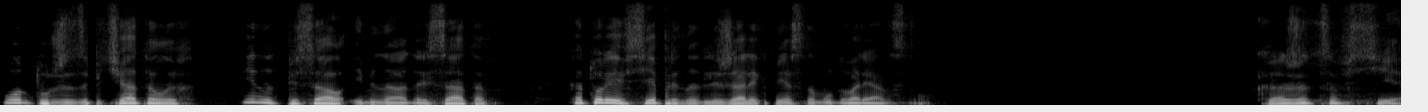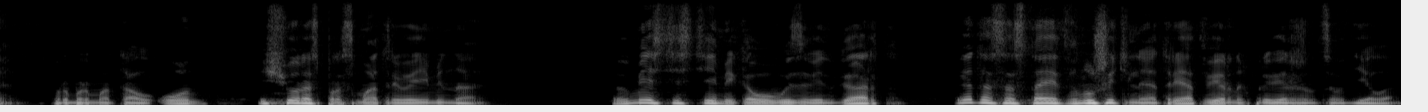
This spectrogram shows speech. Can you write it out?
Он тут же запечатал их и надписал имена адресатов, которые все принадлежали к местному дворянству. «Кажется, все», — пробормотал он, еще раз просматривая имена. Вместе с теми, кого вызовет Гард, это составит внушительный отряд верных приверженцев дела,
